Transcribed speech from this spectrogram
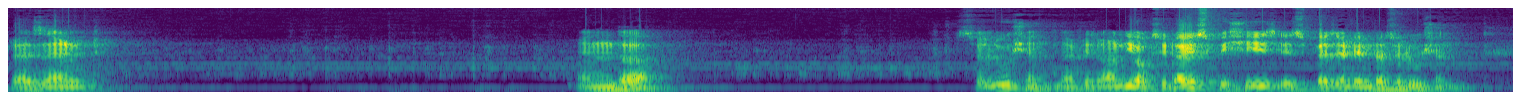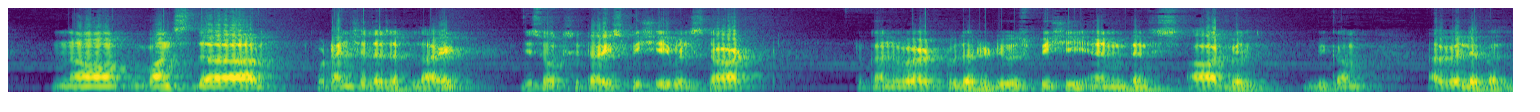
present in the solution that is only oxidized species is present in the solution now once the potential is applied, this oxidized species will start to convert to the reduced species and this R will become available.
